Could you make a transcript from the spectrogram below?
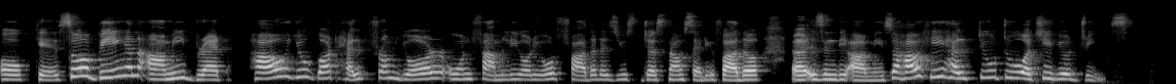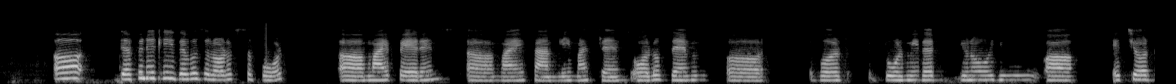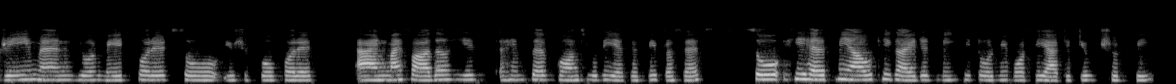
Okay, so being an army brat, how you got help from your own family or your father as you just now said your father uh, is in the army. So how he helped you to achieve your dreams? Uh, definitely there was a lot of support uh, my parents uh, my family my friends all of them uh, were told me that you know you uh, it's your dream and you're made for it so you should go for it and my father he's himself gone through the ssb process so he helped me out, he guided me, he told me what the attitude should be.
